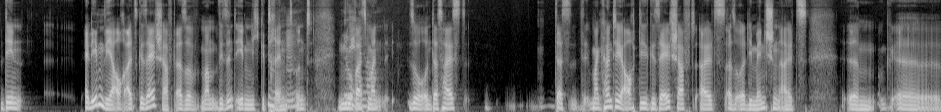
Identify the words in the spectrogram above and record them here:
den erleben wir ja auch als Gesellschaft. Also man, wir sind eben nicht getrennt Mhm. und nur Nee, was genau. man so und das heißt, dass man könnte ja auch die Gesellschaft als also oder die Menschen als ähm, äh,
